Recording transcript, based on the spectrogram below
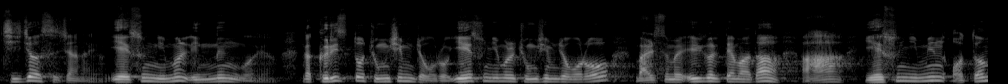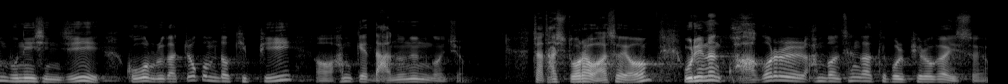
지저스잖아요. 예수님을 읽는 거예요. 그러니까 그리스도 중심적으로 예수님을 중심적으로 말씀을 읽을 때마다 아 예수님은 어떤 분이신지 그걸 우리가 조금 더 깊이 어, 함께 나누는 거죠. 자 다시 돌아와서요. 우리는 과거를 한번 생각해 볼 필요가 있어요.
